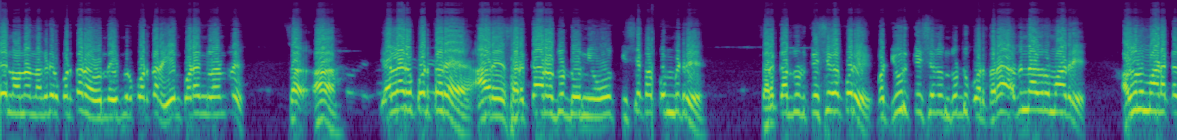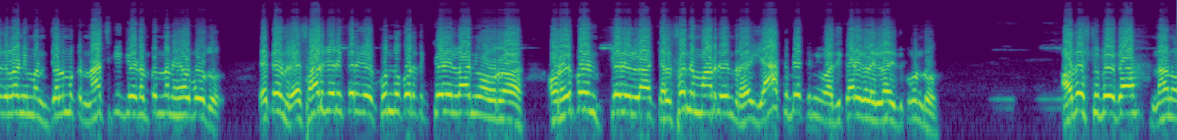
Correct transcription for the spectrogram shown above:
ಏನು ಒಂದೊಂದು ಅಂಗಡಿ ಕೊಡ್ತಾರೆ, ಒಂದ್ ಐದ್ನೂರು ಕೊಡ್ತಾರೆ, ಏನ್ ಕೊಡಂಗಿಲ್ಲ ಅನ್ರಿ. ಎಲ್ಲಾರು ಕೊಡ್ತಾರೆ. ಆದ್ರೆ ಸರ್ಕಾರ ದುಡ್ಡು ನೀವು ಕಿಸೆ ಹಾಕೊಂಡ್ಬಿಡ್ರಿ ಸರ್ಕಾರ ದುಡ್ಡು ಕಿಸೆಗೆ ಹಾಕೋರಿ, ಬಟ್ ಇವ್ರ ಕಿಸೆದ ದುಡ್ಡು ಕೊಡ್ತಾರೆ, ಅದನ್ನಾದ್ರೂ ಮಾಡ್ರಿ. ಅದನ್ನು ಮಾಡಕ್ಕಾಗಲ್ಲ, ನಿಮ್ಮ ಜನ್ಮಕ್ಕೆ ನಾಚಿಕೆ ಗೇಡ್ ಅಂತ ನಾನು ಹೇಳ್ಬೋದು. ಯಾಕಂದ್ರೆ ಸಾರ್ವಜನಿಕರಿಗೆ ಕುಂದು ಕೊರತೆ ಕೇಳಿಲ್ಲ, ನೀವು ಅವ್ರ ಅವ್ರ ಅಭಿಪ್ರಾಯ ಕೇಳಿಲ್ಲ, ಕೆಲಸನೇ ಮಾಡದೆ ಅಂದ್ರೆ ಯಾಕೆ ಬೇಕು ನೀವು ಅಧಿಕಾರಿಗಳೆಲ್ಲ ಇದ್ಕೊಂಡು? ಆದಷ್ಟು ಬೇಗ ನಾನು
